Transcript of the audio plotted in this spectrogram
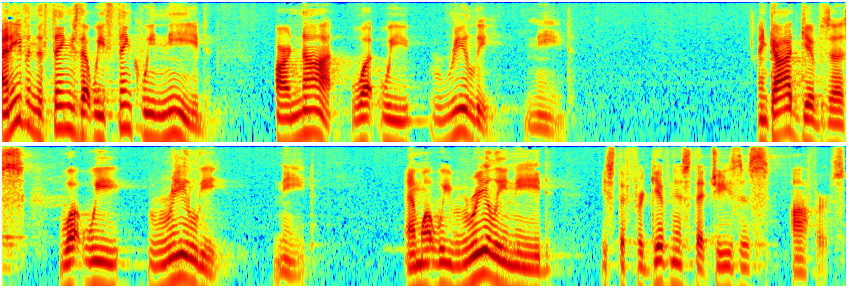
and even the things that we think we need are not what we really need. And God gives us what we really need. And what we really need is the forgiveness that Jesus offers.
